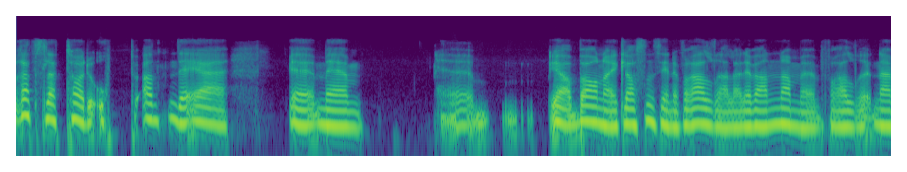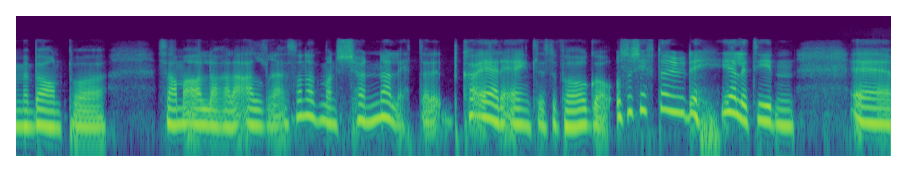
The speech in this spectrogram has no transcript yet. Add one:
rett og slett ta det opp, enten det er eh, med eh, ja, barna i klassen sine foreldre, eller det er venner med, foreldre, nei, med barn på samme alder eller eldre. Sånn at man skjønner litt. Hva er det egentlig som foregår? Og så skifter du det hele tiden. Eh,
